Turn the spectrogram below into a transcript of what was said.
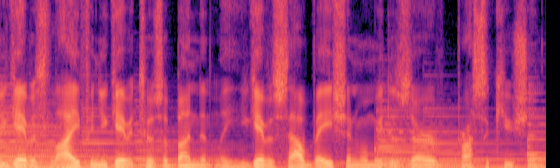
You gave us life and you gave it to us abundantly. You gave us salvation when we deserved prosecution.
